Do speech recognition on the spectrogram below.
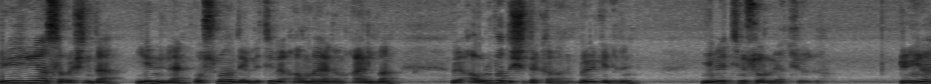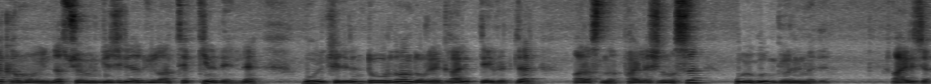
Birinci Dünya Savaşı'nda yenilen Osmanlı Devleti ve Almanya'dan ayrılan ve Avrupa dışında kalan bölgelerin yönetimi sorunu yatıyordu. Dünya kamuoyunda sömürgeciliğe duyulan tepki nedeniyle bu ülkelerin doğrudan doğruya galip devletler arasında paylaşılması uygun görülmedi. Ayrıca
